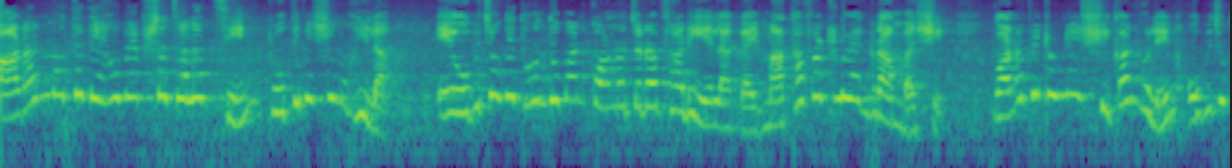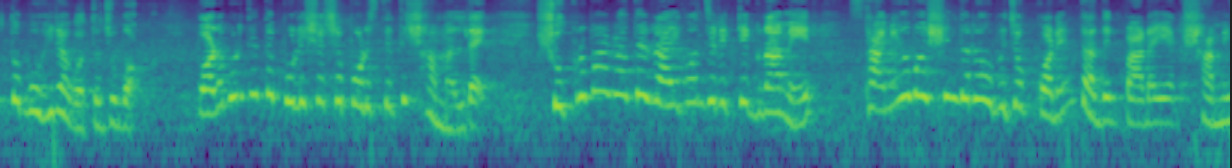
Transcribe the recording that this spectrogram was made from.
পাড়ার মধ্যে দেহ ব্যবসা চালাচ্ছেন প্রতিবেশী মহিলা। এই অভিযোগে ধুন্দুমান কর্ণচড়া ফাঁড়ি এলাকায় মাথা ফাটল এক গ্রামবাসী গণপিটুনির শিকার হলেন অভিযুক্ত বহিরাগত যুবক। পরবর্তীতে পুলিশ এসে পরিস্থিতি সামাল দেয়। শুক্রবার রাতে রায়গঞ্জের একটি গ্রামের স্থানীয় বাসিন্দারা অভিযোগ করেন, তাদের পাড়ায় এক স্বামী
